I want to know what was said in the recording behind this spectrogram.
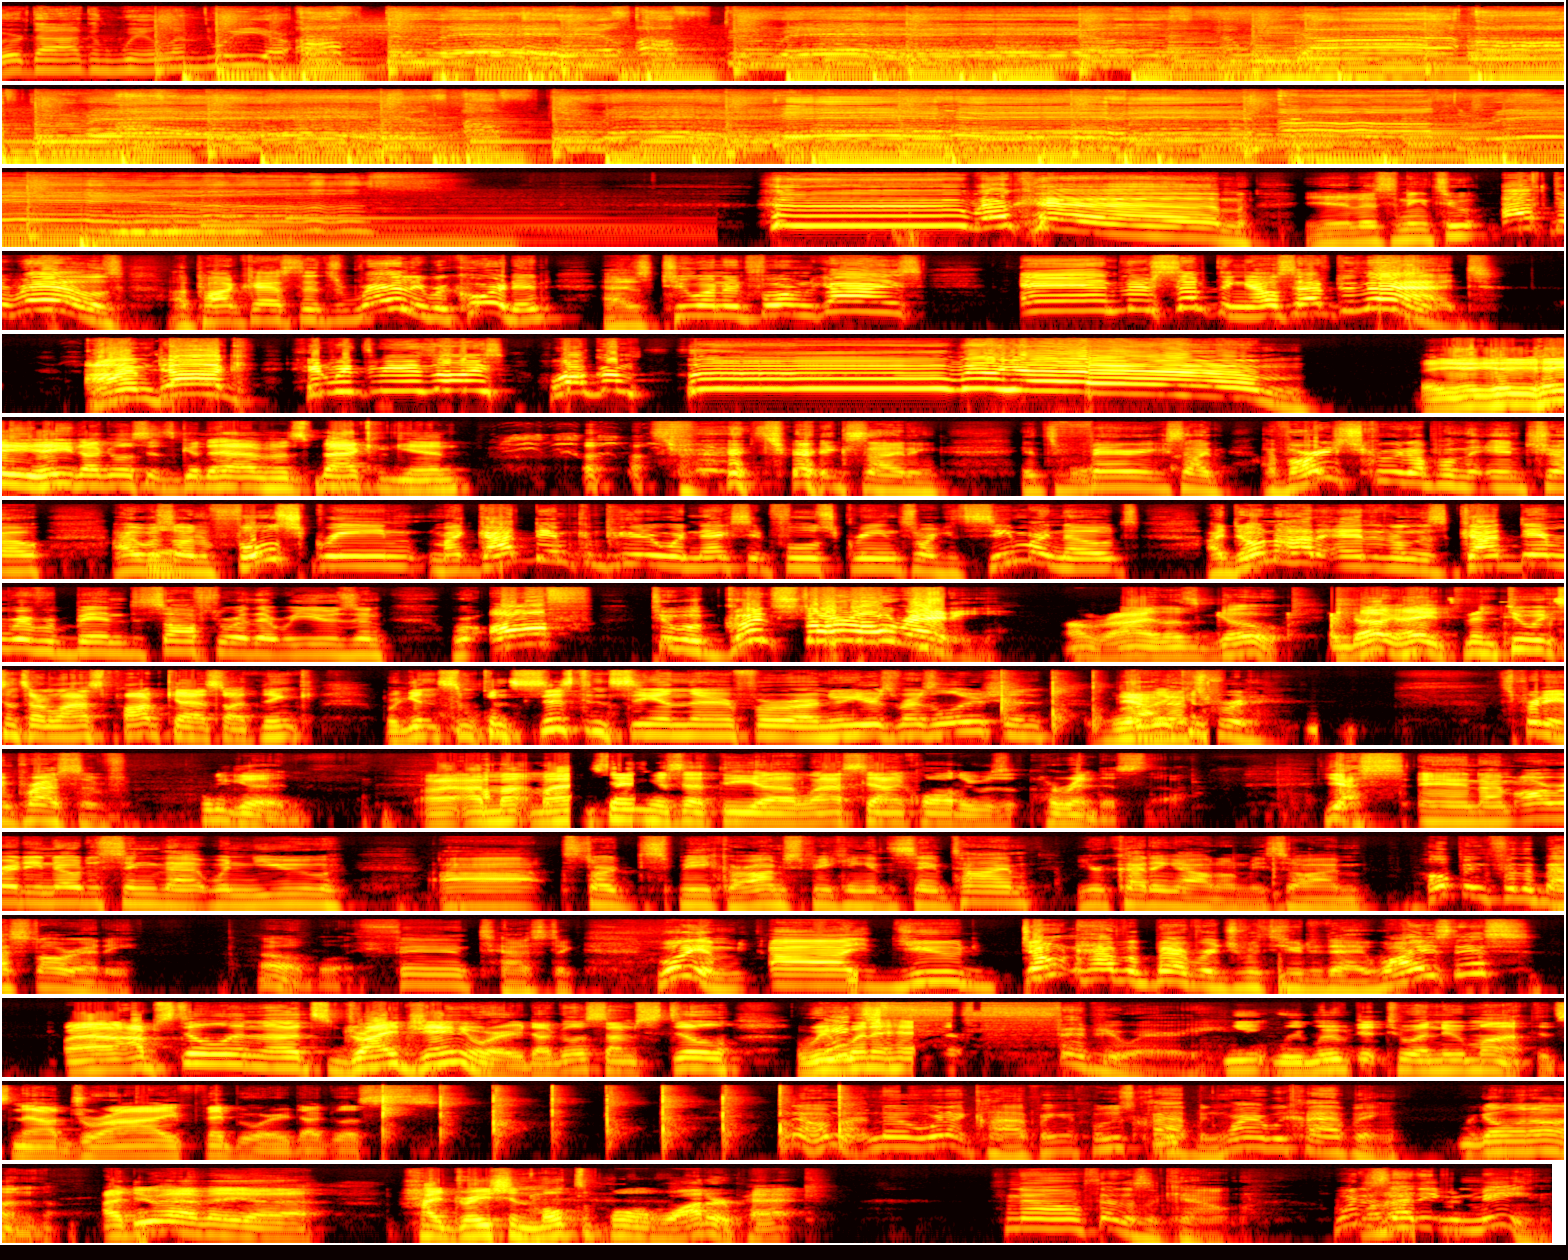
We're Doug and Will, and we are off the rails, off the rails, and we are off the rails, off the rails, yeah, off the rails. Who welcome! You're listening to Off the Rails, a podcast that's rarely recorded, has two uninformed guys, and there's something else after that. I'm Doug, and with me as always, welcome Who William! Hey, hey, hey, hey, hey, Douglas! It's good to have us back again. It's, it's very exciting. It's very exciting. I've already screwed up on the intro. I was Yeah. on full screen. My goddamn computer wouldn't exit full screen so I could see my notes. I don't know how to edit on this goddamn Riverbend software that we're using. We're off to a good start already. All right, let's go. And Doug, hey, it's been two weeks since our last podcast, so I think we're getting some consistency in there for our New Year's resolution. Yeah, that's pretty. It's pretty impressive. Pretty good. I, I, my, my understanding is that the uh, last sound quality was horrendous, though. Yes, and I'm already noticing that when you uh, start to speak or I'm speaking at the same time, you're cutting out on me. So I'm hoping for the best already. Oh boy. Fantastic. William, uh, you don't have a beverage with you today. Why is this? Uh, I'm still in. Uh, it's dry January, Douglas. I'm still. We It's went ahead. February. We, we moved it to a new month. It's now dry February, Douglas. No, I'm not. No, we're not clapping. Who's clapping? Why are we clapping? We're going on. I do have a uh, hydration multiple water pack. No, that doesn't count. What does Why not? that even mean?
